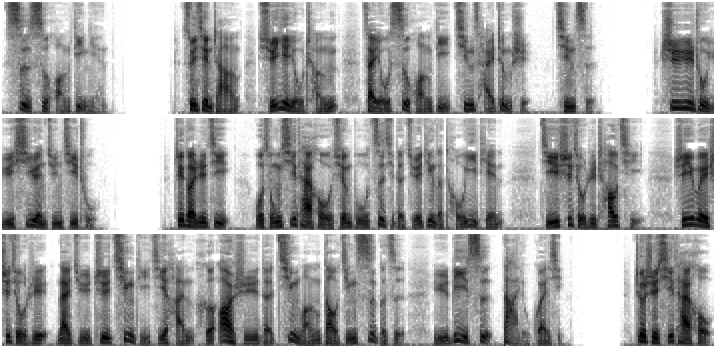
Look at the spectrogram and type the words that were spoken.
四四皇帝年，虽县长，学业有成，再由四皇帝亲裁政事，钦此。是日住于西苑军机处。这段日记，我从西太后宣布自己的决定的头一天，即十九日抄起，是因为十九日那句致庆底极寒和二十日的庆王到京四个字与立嗣大有关系。这是西太后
